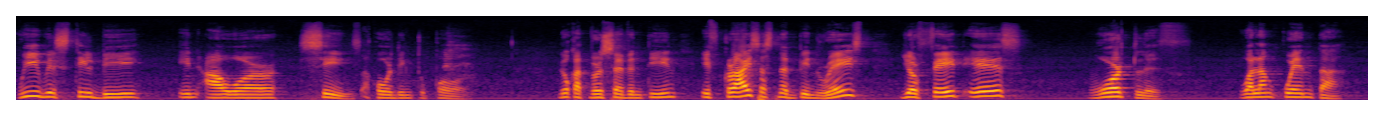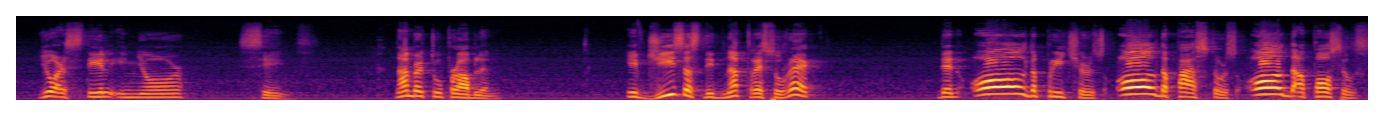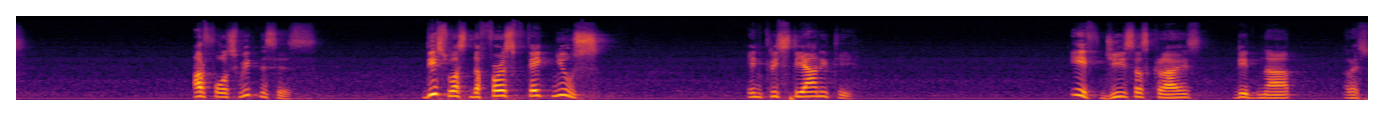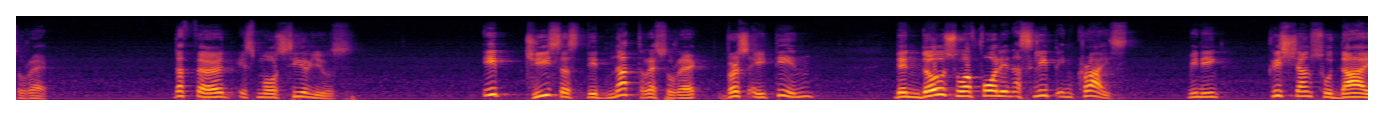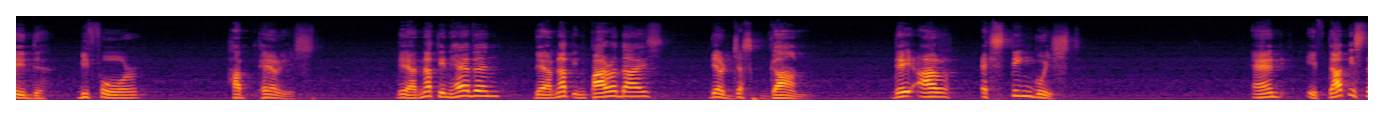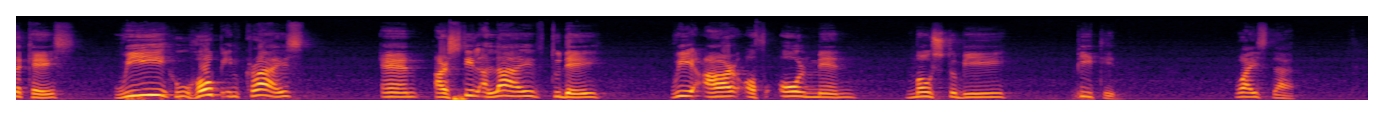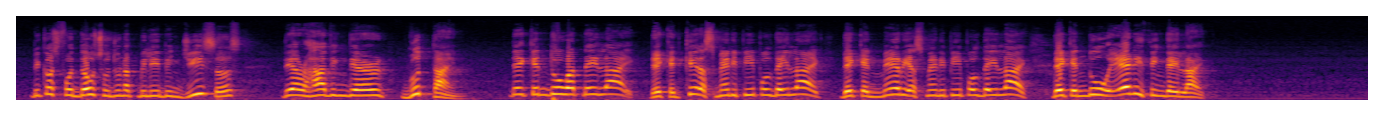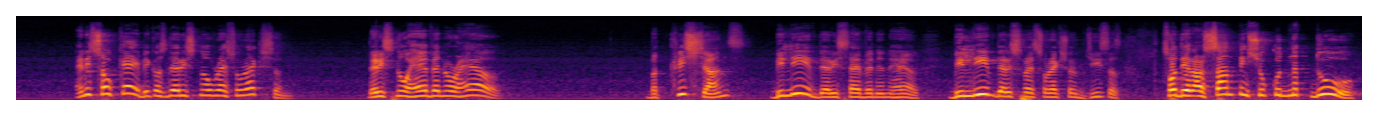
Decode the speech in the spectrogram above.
We will still be in our sins, according to Paul. Look at verse 17. If Christ has not been raised, your faith is worthless. Walang kwenta you are still in your sins. Number two problem. If Jesus did not resurrect, then all the preachers, all the pastors, all the apostles are false witnesses. This was the first fake news in Christianity. If Jesus Christ did not resurrect. The third is more serious. If Jesus did not resurrect, verse 18, then those who have fallen asleep in Christ, meaning Christians who died before, have perished. They are not in heaven, they are not in paradise, they are just gone. They are extinguished. And if that is the case, we who hope in Christ and are still alive today, we are of all men most to be pitied. Why is that? Because for those who do not believe in Jesus, they are having their good time. They can do what they like. They can kill as many people they like. They can marry as many people they like. They can do anything they like. And it's okay because there is no resurrection. There is no heaven or hell. But Christians believe there is heaven and hell, believe there is resurrection of Jesus. So there are some things you could not do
